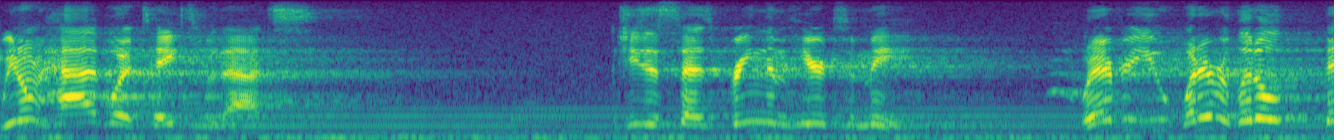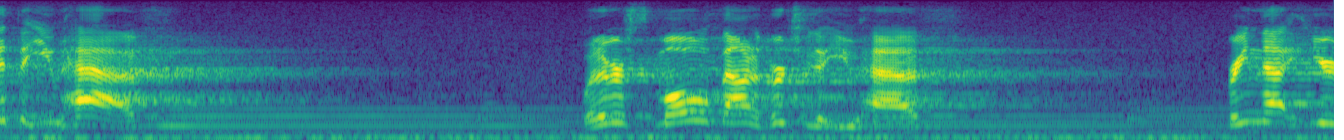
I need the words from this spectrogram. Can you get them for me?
We don't have what it takes for that. Jesus says, "Bring them here to me." Whatever you, whatever little bit that you have, whatever small amount of virtue that you have, bring that here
